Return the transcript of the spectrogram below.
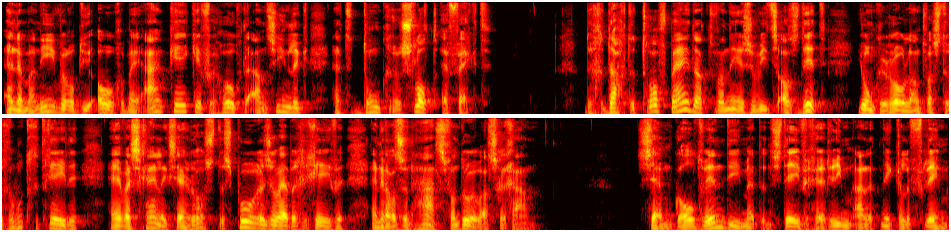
en de manier waarop die ogen mij aankeken verhoogde aanzienlijk het donkere slot-effect. De gedachte trof mij dat wanneer zoiets als dit jonker Roland was tegemoet getreden, hij waarschijnlijk zijn ros de sporen zou hebben gegeven en er als een haas vandoor was gegaan. Sam Goldwyn, die met een stevige riem aan het nikkelen frame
